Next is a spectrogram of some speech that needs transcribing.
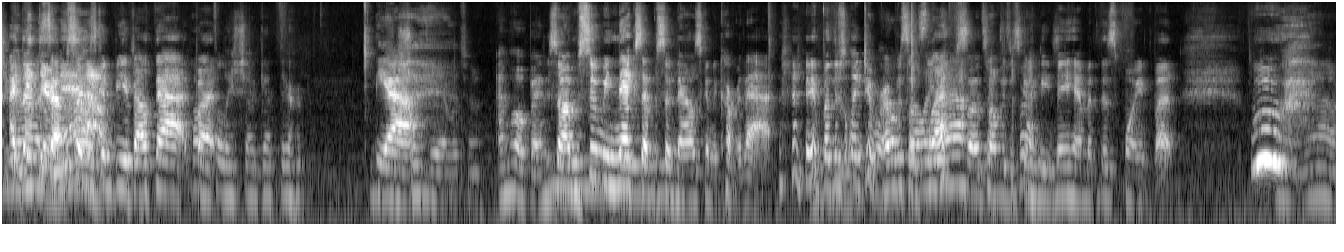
She I will thought get this there episode was going to be about that, but Hopefully she'll get there. yeah. Should be able to. I'm hoping. So I'm assuming next episode now is going to cover that. but there's only two more episodes Hopefully, left, yeah. so it's probably just going to be mayhem at this point. But, oh, woo. Yeah.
